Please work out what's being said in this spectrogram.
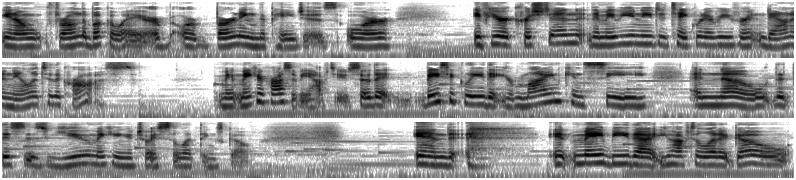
you know, throwing the book away or, or burning the pages or if you're a Christian, then maybe you need to take whatever you've written down and nail it to the cross. Make a cross if you have to, so that basically that your mind can see and know that this is you making a choice to let things go. And it may be that you have to let it go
